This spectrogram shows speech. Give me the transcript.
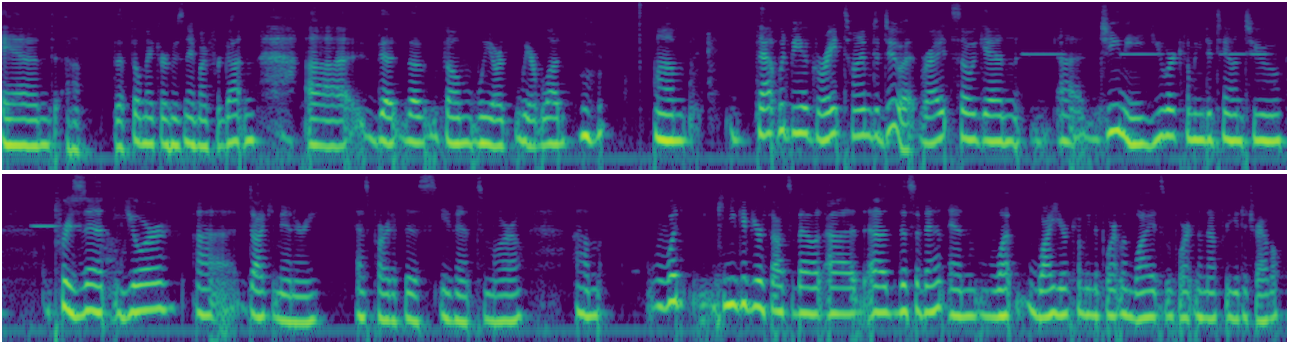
and uh, the filmmaker whose name I've forgotten, uh, the the film We Are We Are Blood. Um, that would be a great time to do it, right? So again, uh, Jeannie, you are coming to town to present your uh, documentary as part of this event tomorrow. Um, what can you give your thoughts about uh, uh, this event and what why you're coming to Portland? Why it's important enough for you to travel?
